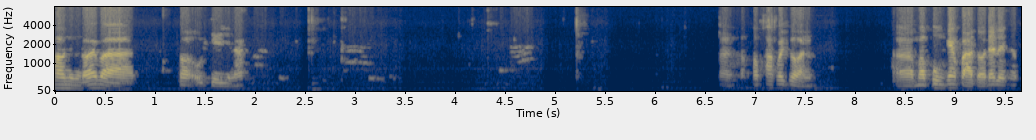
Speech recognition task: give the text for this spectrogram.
เพราหนึ่งร้อยบาท ก็โอเคอยู่นะเขาพักไว้ก่อนอมาปรุงแกงป่าต่อได้เลยครับ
